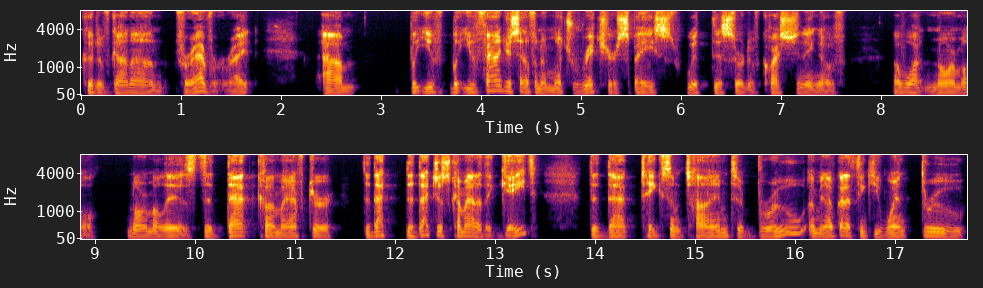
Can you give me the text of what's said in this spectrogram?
could have gone on forever, right? Um, but you've but you found yourself in a much richer space with this sort of questioning of of what normal normal is. Did that come after? Did that did that just come out of the gate? Did that take some time to brew? I mean, I've got to think you went through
